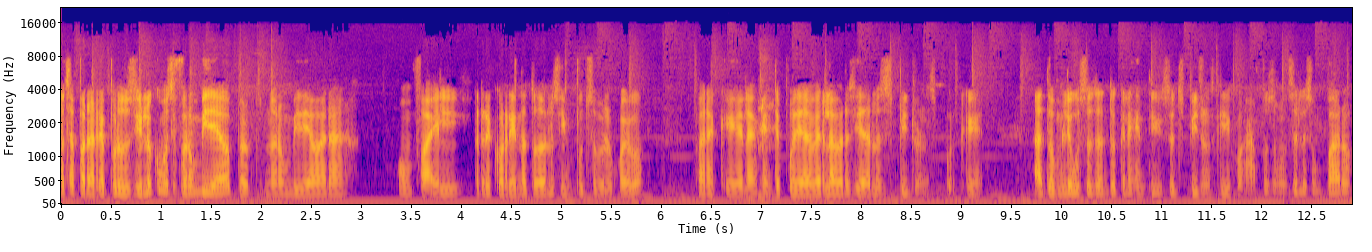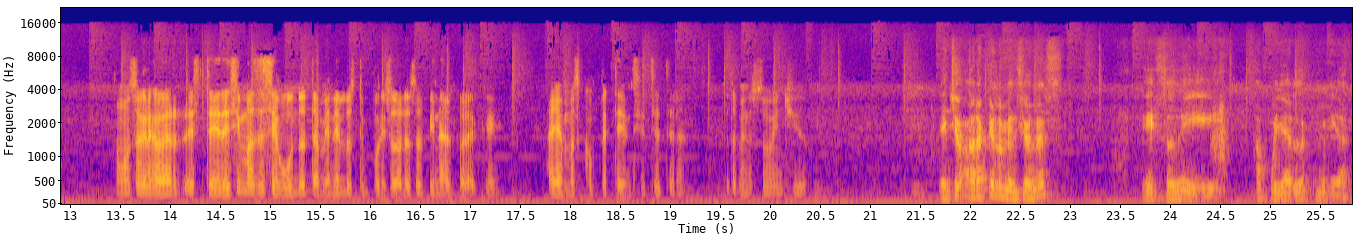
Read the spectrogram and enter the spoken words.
O sea, para reproducirlo como si fuera un video, pero pues no era un video, era un file recorriendo todos los inputs sobre el juego para que la gente pudiera ver la velocidad de los speedruns. Porque a Doom le gustó tanto que la gente hizo speedruns que dijo: Ah, pues vamos a hacerles un paro. Vamos a agregar este, décimas de segundo también en los temporizadores al final para que haya más competencia, etcétera. Eso también estuvo bien chido. De hecho, ahora que lo mencionas, eso de apoyar a la comunidad,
